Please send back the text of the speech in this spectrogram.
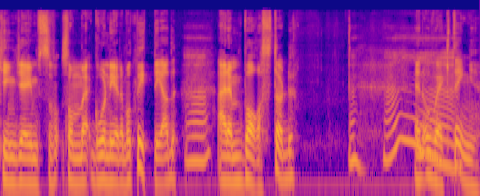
King James som, som går ner mot mitt led Mm. är en bastard. En oäkting.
